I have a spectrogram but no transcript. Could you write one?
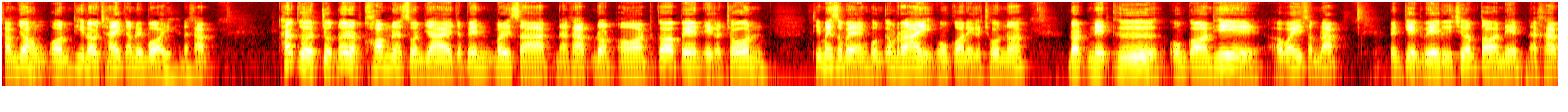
คำย่อขององค์กรที่เราใช้กันบ่อยๆนะครับ ถ้าเกิดจดด้วย .com เนี่ยส่วนใหญ่จะเป็นบริษัทนะครับ .org ก็เป็นเอกชน ที่ไม่แสวงผลกำไร องค์กรเอกชนเนาะ .net คือองค์กรที่เอาไว้สำหรับเป็นเกตเวย์หรือเชื่อมต่อเน็ตนะครับ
